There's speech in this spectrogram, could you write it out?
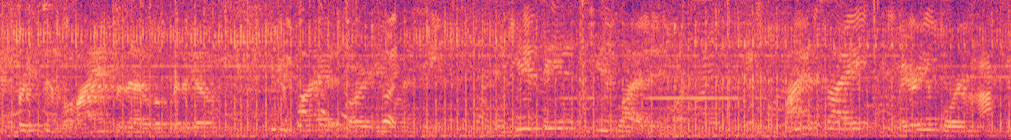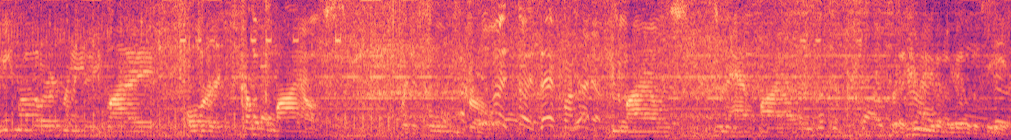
It's pretty simple, I answered that a little bit ago. You can fly it as far as you want to see. If you can't see it, you can't fly it anymore. Line of sight, very important. These model airplanes fly over a couple miles with full control. Two miles, two and a half miles, but you're not going to be able to see it.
